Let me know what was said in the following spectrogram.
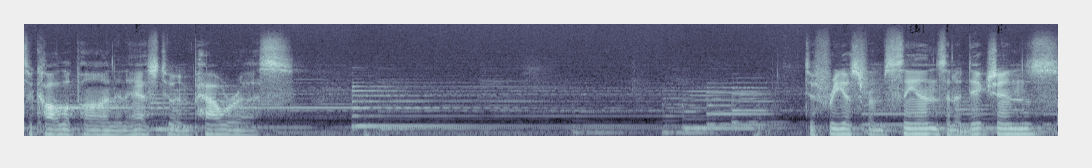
to call upon and ask to empower us. To free us from sins and addictions,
